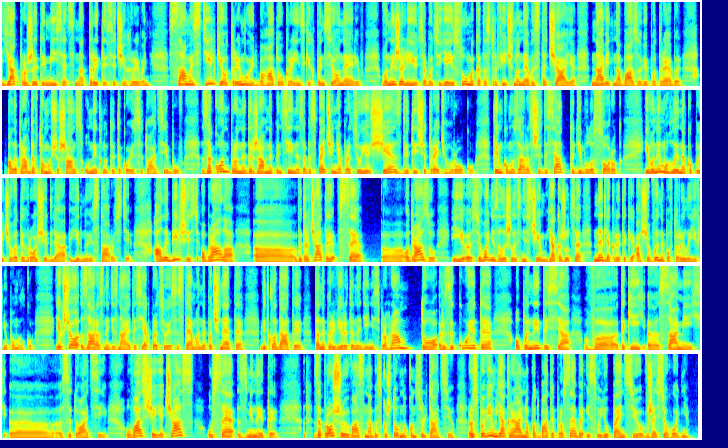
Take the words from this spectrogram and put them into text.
як прожити місяць на 3 тисячі гривень. Саме стільки отримують багато українських пенсіонерів. Вони жаліються, бо цієї суми катастрофічно не вистачає навіть на базові потреби. Але правда в тому, що шанс уникнути такої ситуації був. Закон про недержавне пенсійне забезпечення працює ще з 2003 року. Тим, кому зараз 60, тоді було 40. І вони могли накопичувати гроші для гідної старості. Але більшість обрала е, витрачати все. Е, Одразу і е, сьогодні залишились ні з чим. Я кажу це не для критики, а щоб ви не повторили їхню помилку. Якщо зараз не дізнаєтесь, як працює система, не почнете відкладати та не перевірите надійність програм, то ризикуєте опинитися в такій е, самій ситуації. У вас ще є час усе змінити. Запрошую вас на безкоштовну консультацію. Розповім, як реально подбати про себе і свою пенсію вже сьогодні.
